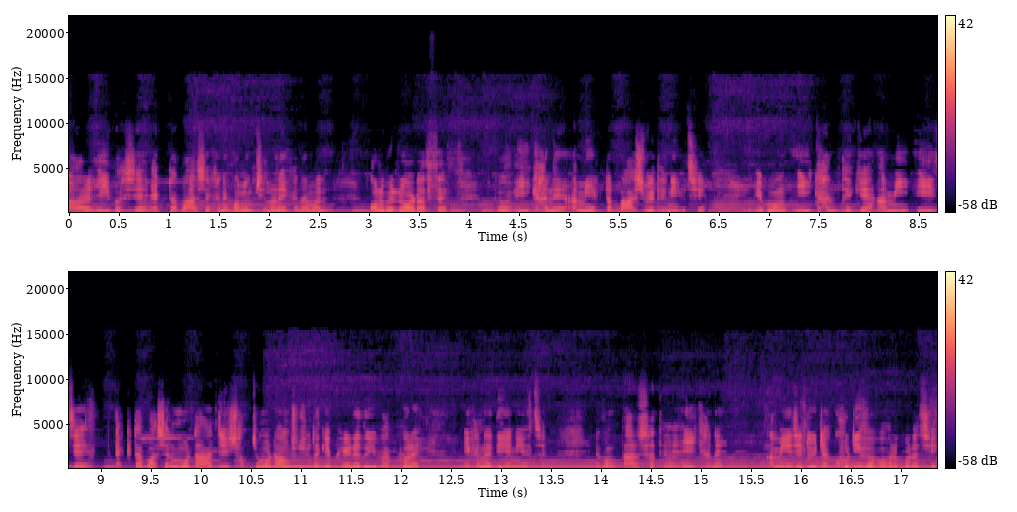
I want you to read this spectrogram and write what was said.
আর এই পাশে একটা বাঁশ, এখানে কলম ছিল না, এখানে আমার কলমের রড আছে। তো এইখানে আমি একটা বাঁশ বেঁধে নিয়েছি এবং এইখান থেকে আমি এই যে একটা বাঁশের মোটা, যে সবচেয়ে মোটা অংশ, সেটাকে ফেড়ে দুই ভাগ করে এখানে দিয়ে নিয়েছে। এবং তার সাথে এইখানে আমি এই যে দুইটা খুঁটি ব্যবহার করেছি,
